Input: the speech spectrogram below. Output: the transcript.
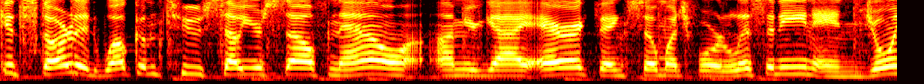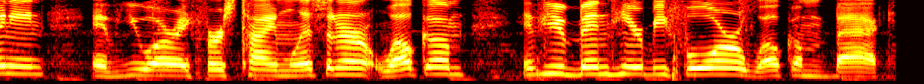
get started. Welcome to Sell Yourself Now. I'm your guy, Eric. Thanks so much for listening and joining. If you are a first time listener, welcome. If you've been here before, welcome back.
